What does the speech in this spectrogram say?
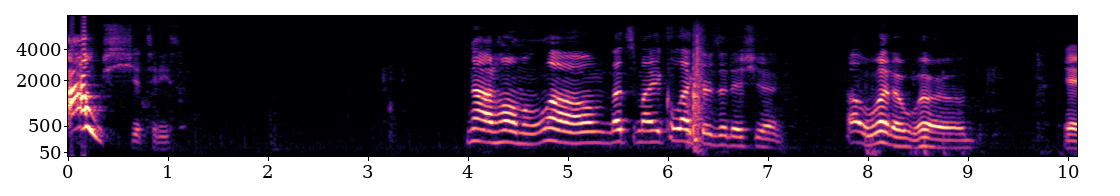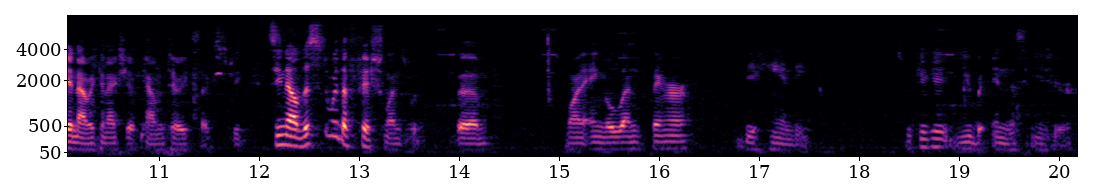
Ow! Shit titties. Not home alone. That's my collector's edition. Oh, what a world. Yeah, now we can actually have commentary because I can speak. See, now this is where the fish lens would, the wide angle lens thinger would be handy. So we could get you in this easier.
